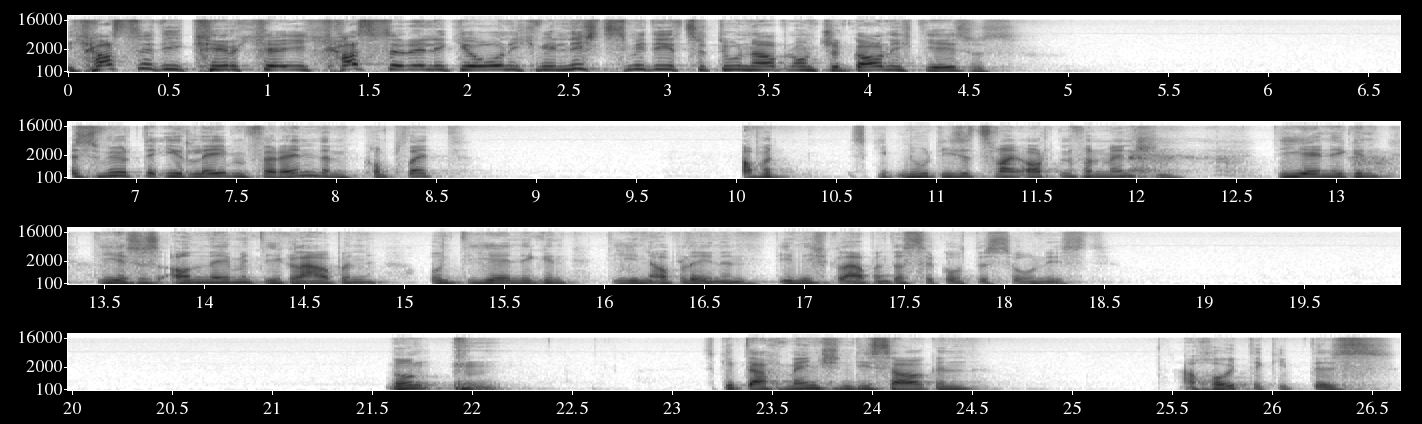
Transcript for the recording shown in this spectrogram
Ich hasse die Kirche, ich hasse Religion, ich will nichts mit ihr zu tun haben und schon gar nicht Jesus. Es würde ihr Leben verändern, komplett. Aber es gibt nur diese zwei Arten von Menschen. Diejenigen, die Jesus annehmen, die glauben, und diejenigen, die ihn ablehnen, die nicht glauben, dass er Gottes Sohn ist. Nun, es gibt auch Menschen, die sagen, auch heute gibt es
